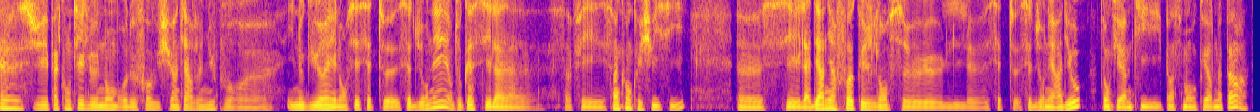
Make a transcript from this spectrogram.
Euh, je n'ai pas compté le nombre de fois où je suis intervenu pour euh, inaugurer et lancer cette, cette journée. En tout cas, c'est la, ça fait cinq ans que je suis ici. Euh, c'est la dernière fois que je lance euh, le- cette, cette journée radio. Donc il y a un petit pincement au cœur de ma part.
